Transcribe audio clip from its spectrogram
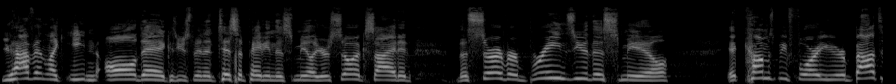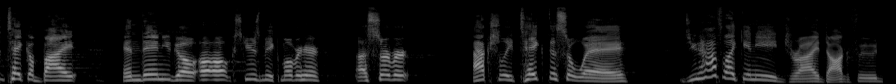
You haven't like eaten all day because you've been anticipating this meal. You're so excited. The server brings you this meal. It comes before you. You're about to take a bite, and then you go, "Oh, oh excuse me, come over here, uh, server. Actually, take this away. Do you have like any dry dog food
